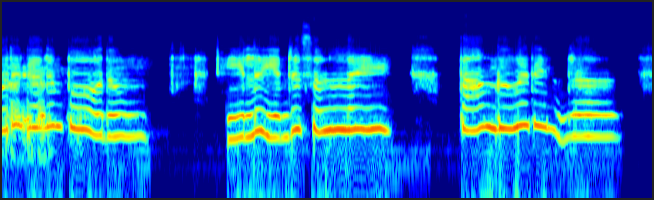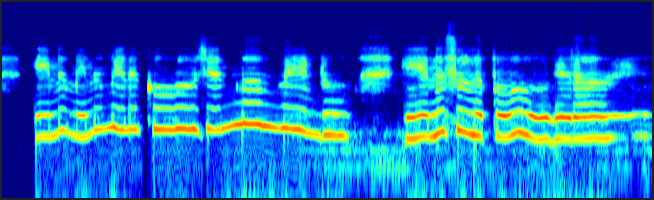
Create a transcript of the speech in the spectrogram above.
ஒரு கணம் போதும். இல்லை என்று சொல்லை. தாங்குவதென்றால் இன்னும் இன்னும் எனக்கோ ஜென்மம் வேண்டும். என்ன சொல்ல போகிறாய்?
